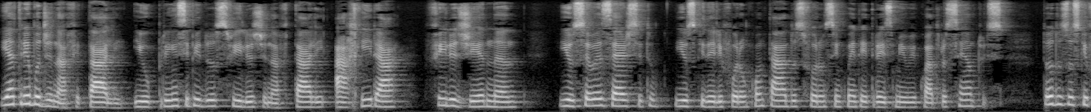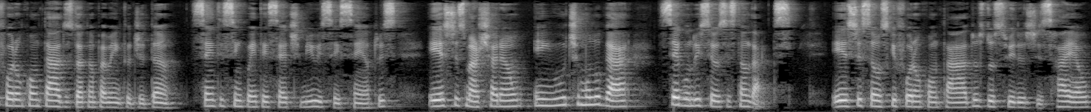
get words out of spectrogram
E a tribo de Naphtali e o príncipe dos filhos de Naphtali, Ahirá, filho de Enan, e o seu exército, e os que dele foram contados foram cinquenta e três mil e quatrocentos. Todos os que foram contados do acampamento de Dan, cento e cinquenta e sete mil e seiscentos, estes marcharão em último lugar, segundo os seus estandartes. Estes são os que foram contados dos filhos de Israel,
